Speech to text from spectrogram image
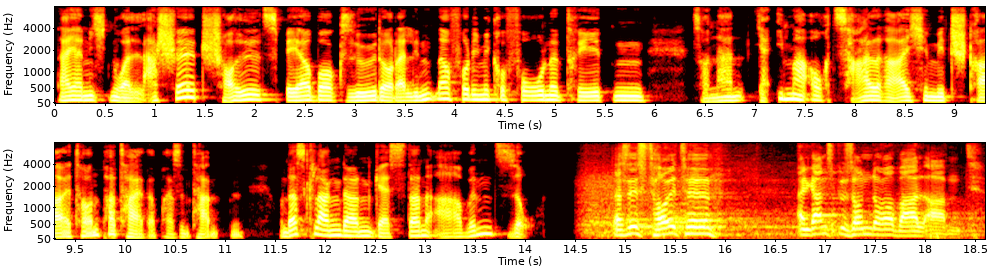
Da ja nicht nur Laschet, Scholz, Baerbock, Söder oder Lindner vor die Mikrofone treten, sondern ja immer auch zahlreiche Mitstreiter und Parteirepräsentanten. Und das klang dann gestern Abend so. Das ist heute ein ganz besonderer Wahlabend.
